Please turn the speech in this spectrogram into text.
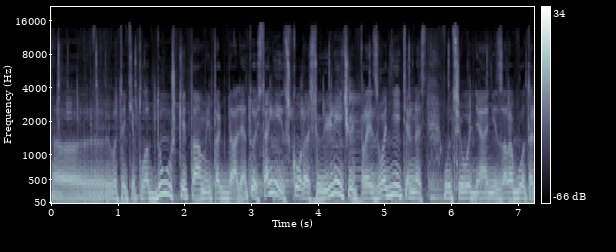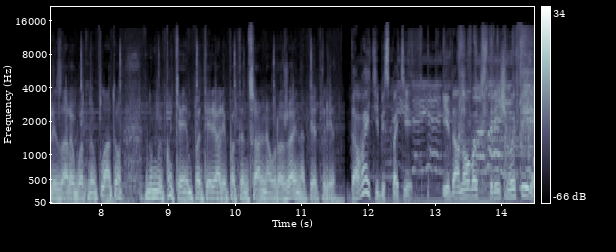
э, вот эти плодушки там и так далее. То есть они скорость увеличивают, производительность. Вот сегодня они заработали заработную плату, но мы поте- потеряли потенциально урожай на 5 лет. Давайте без потерь. И до новых встреч в эфире.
